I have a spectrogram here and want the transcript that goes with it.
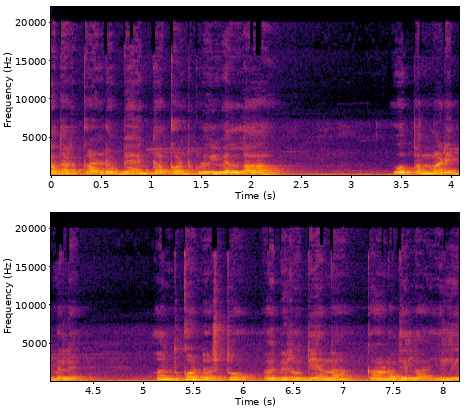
ಆಧಾರ್ ಕಾರ್ಡು, ಬ್ಯಾಂಕ್ ಅಕೌಂಟ್ಗಳು ಇವೆಲ್ಲ ಓಪನ್ ಮಾಡಿದ ಮೇಲೆ ಅಂದ್ಕೊಂಡಷ್ಟು ಅಭಿವೃದ್ಧಿಯನ್ನು ಕಾಣೋದಿಲ್ಲ. ಇಲ್ಲಿ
